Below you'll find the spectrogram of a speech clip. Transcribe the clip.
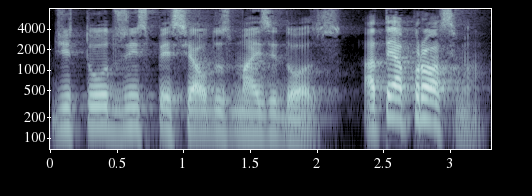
de todos, em especial dos mais idosos. Até a próxima!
